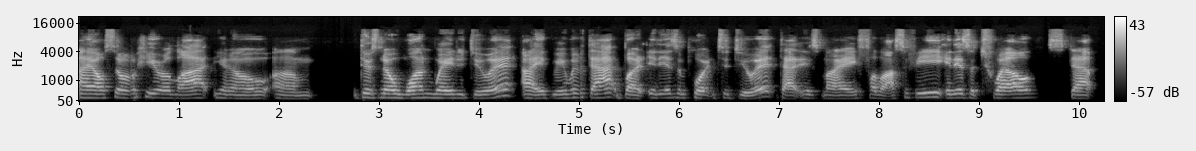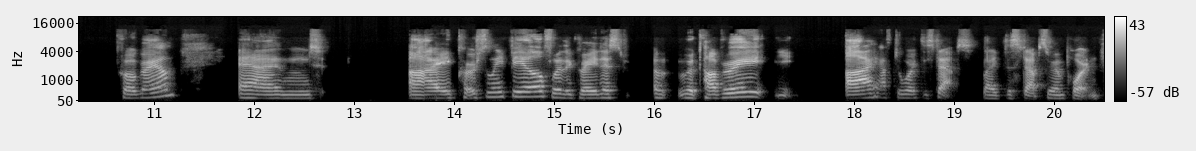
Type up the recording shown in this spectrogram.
I also hear a lot, you know, um, there's no one way to do it. I agree with that, but it is important to do it. That is my philosophy. It is a 12 step program. And I personally feel for the greatest uh, recovery, I have to work the steps. Like the steps are important.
